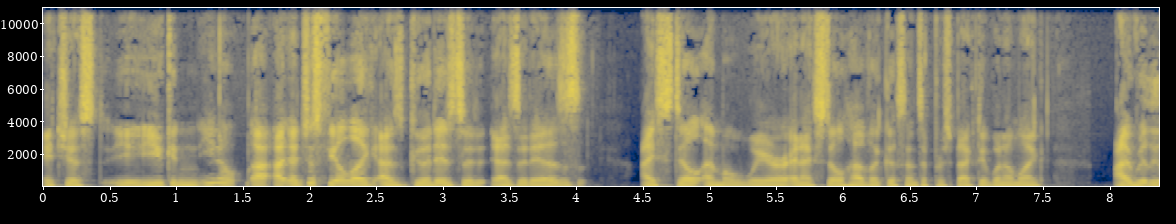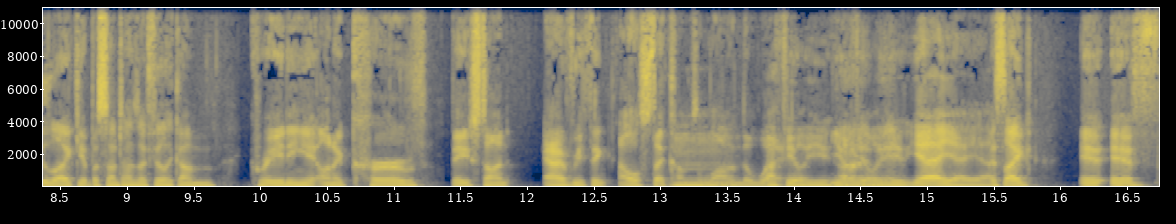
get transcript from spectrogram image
it just you, you can you know I, I just feel like as good as it as it is i still am aware and i still have like a sense of perspective when i'm like i really like it but sometimes i feel like i'm grading it on a curve based on everything else that comes along the way Mm. I feel you. know I feel mean? you. Yeah, yeah, yeah. it's like if, if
